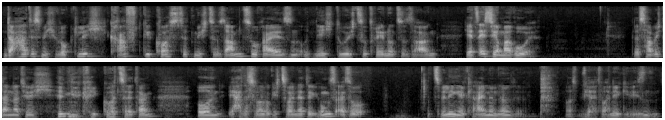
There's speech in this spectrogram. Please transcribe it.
da hat es mich wirklich Kraft gekostet, mich zusammenzureißen und nicht durchzudrehen und zu sagen, jetzt ist ja mal Ruhe. Das habe ich dann natürlich hingekriegt, Gott sei Dank. Und ja, das waren wirklich zwei nette Jungs, also Zwillinge, kleine, ne? Pff, was, wie alt waren die gewesen?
